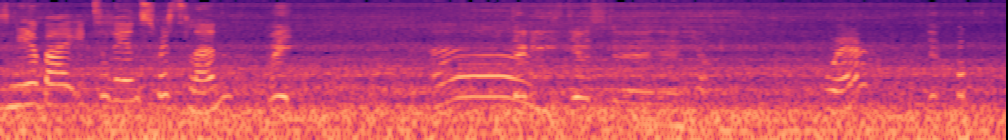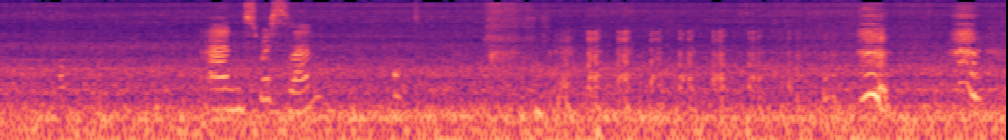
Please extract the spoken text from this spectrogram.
It's nearby Italy and Switzerland. Wait, Ah. Italy is just uh, here. Where? Yeah. Hop. And Switzerland?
